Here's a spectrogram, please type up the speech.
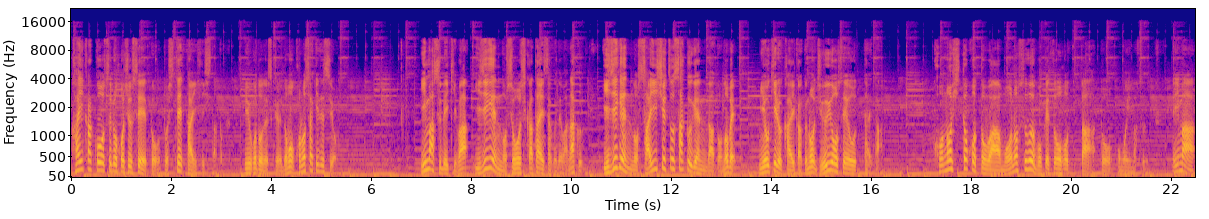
改革をする保守政党として対比したということですけれども、この先ですよ。今すべきは異次元の少子化対策ではなく、異次元の歳出削減だと述べ、身を切る改革の重要性を訴えた。この一言はものすごい墓穴を掘ったと思います。今、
